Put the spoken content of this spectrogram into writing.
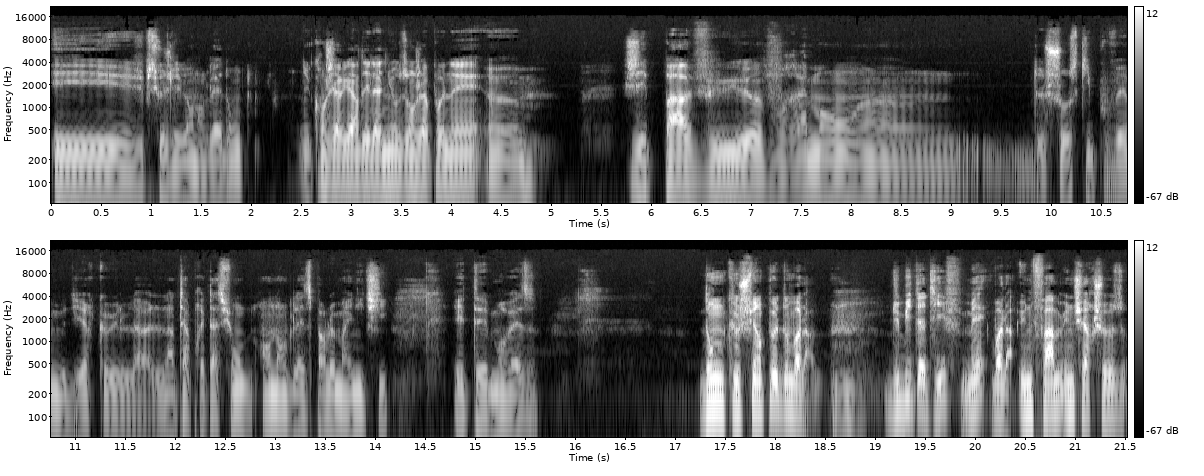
Et puisque je l'ai lu en anglais, donc quand j'ai regardé la news en japonais, euh, j'ai pas vu euh, vraiment euh, de choses qui pouvaient me dire que l'interprétation en anglaise par le Mainichi était mauvaise. Donc je suis un peu voilà dubitatif, mais voilà, une femme, une chercheuse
